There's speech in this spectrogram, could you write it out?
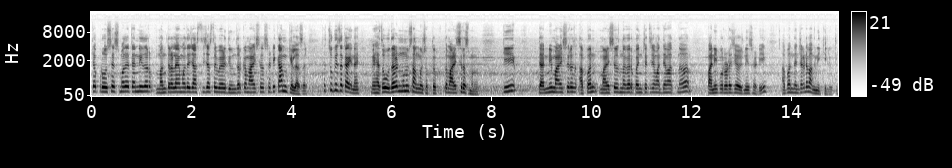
त्या प्रोसेसमध्ये त्यांनी जर मंत्रालयामध्ये जास्तीत जास्त वेळ देऊन जर का माळशिरससाठी काम केलं असेल तर चुकीचं काही नाही. मी ह्याचं उदाहरण म्हणून सांगू शकतो फक्त माळशिरस म्हणून. की त्यांनी माळशिरस आपण माळशिरस नगरपंचायतीच्या माध्यमातून पाणी पुरवठ्याच्या योजनेसाठी आपण त्यांच्याकडे मागणी केली होती.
